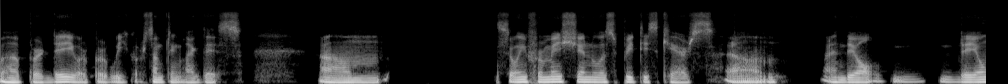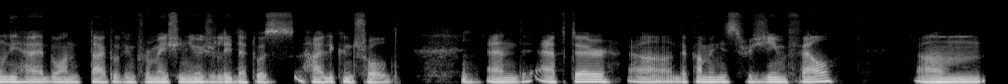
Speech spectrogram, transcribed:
Uh, per day or per week or something like this. Um, so information was pretty scarce, um, and they all they only had one type of information usually that was highly controlled. Mm. And after uh, the communist regime fell, um,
